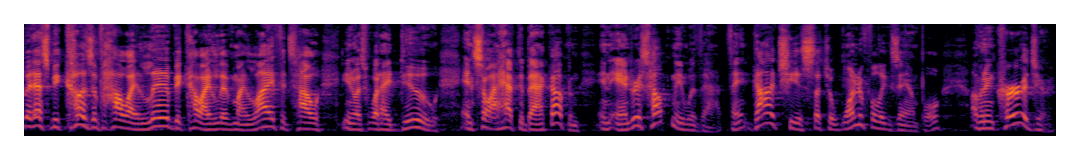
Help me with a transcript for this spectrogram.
But that's because of how I live, because how I live my life. It's how, you know, it's what I do. And so I have to back up. And, and Andrea's helped me with that. Thank God she is such a wonderful example of an encourager.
